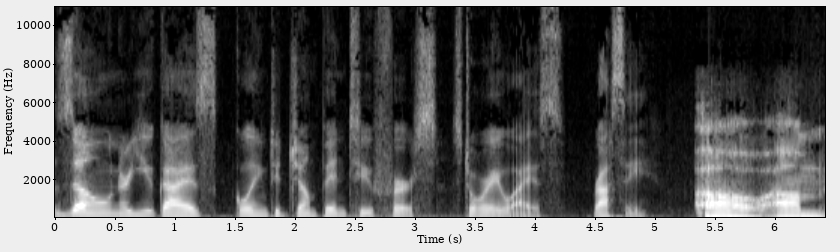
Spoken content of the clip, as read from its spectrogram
zone are you guys going to jump into first story-wise? Rossi. Oh, um,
